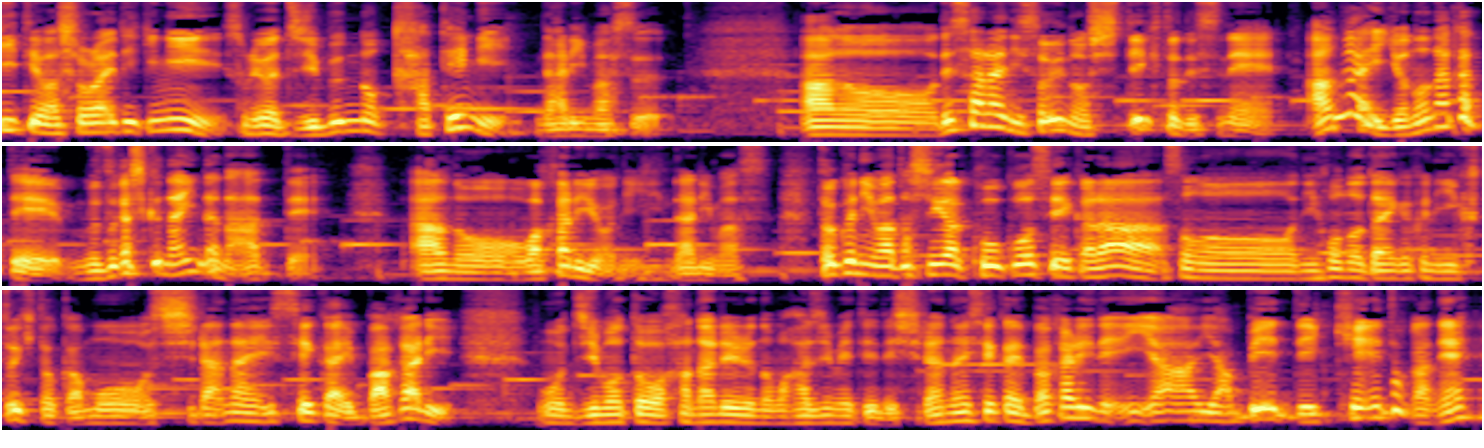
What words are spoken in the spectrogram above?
ひいては将来的にそれは自分の糧になります。あので、さらにそういうのを知っていくとですね、案外世の中って難しくないんだなって、あのわかるようになります。特に私が高校生から、その、日本の大学に行く時とかもう知らない世界ばかり、もう地元を離れるのも初めてで知らない世界ばかりで、いやー、やべえ、でけえとかね、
